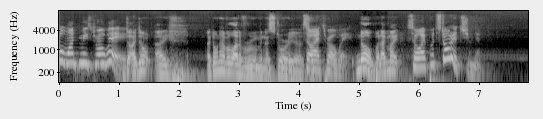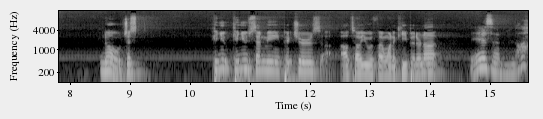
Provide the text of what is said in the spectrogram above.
or want me throw away? I don't. I. I don't have a lot of room in Astoria. So to- I throw away. No, but I might. So I put storage unit. No, just. Can you can you send me pictures? I'll tell you if I want to keep it or not. There's a lot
